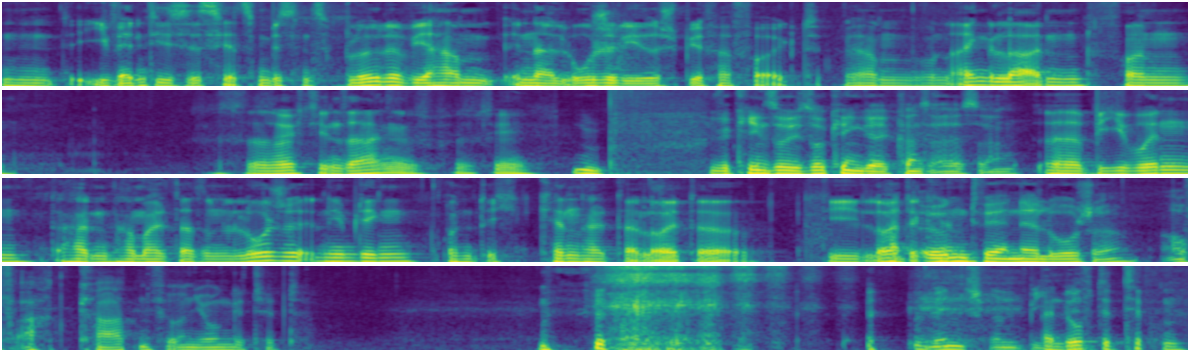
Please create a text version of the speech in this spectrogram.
äh, ein Event dies ist jetzt ein bisschen zu blöde. Wir haben in der Loge dieses Spiel verfolgt. Wir haben wurden eingeladen von, was soll ich denen sagen? Wir kriegen sowieso kein Geld, kannst alles sagen. Äh, B-Win haben halt da so eine Loge in dem Ding und ich kenne halt da Leute, die Hat Leute kennen. irgendwer in der Loge auf acht Karten für Union getippt. Wenn schon Man durfte tippen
